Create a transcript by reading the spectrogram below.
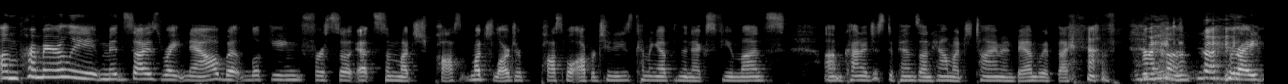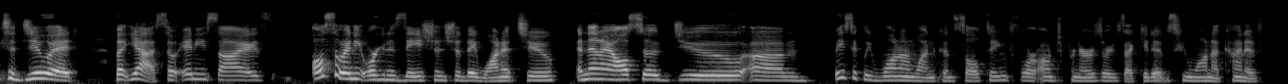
Um, primarily mid-sized right now, but looking for so at some much pos- much larger possible opportunities coming up in the next few months. Um, kind of just depends on how much time and bandwidth I have, right, um, right, right, to do it. But yeah, so any size, also any organization should they want it to, and then I also do um, basically one-on-one consulting for entrepreneurs or executives who want to kind of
